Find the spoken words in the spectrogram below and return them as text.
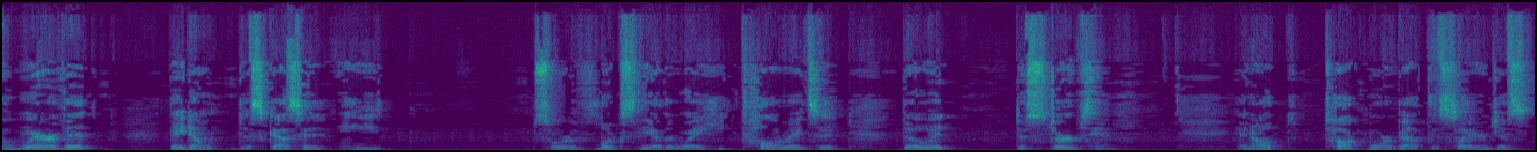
aware of it. They don't discuss it. He sort of looks the other way. He tolerates it, though it disturbs him and I'll talk more about this later. Just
